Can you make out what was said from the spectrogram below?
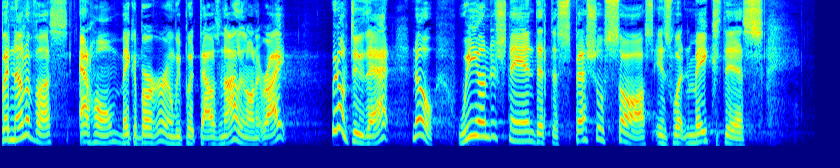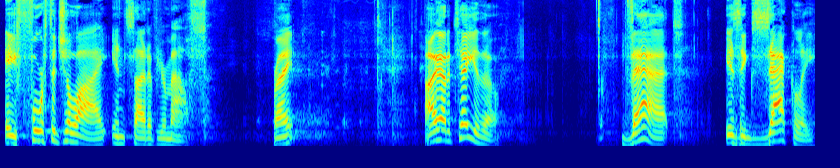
But none of us at home make a burger and we put Thousand Island on it, right? We don't do that. No, we understand that the special sauce is what makes this a Fourth of July inside of your mouth right? I got to tell you, though, that is exactly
